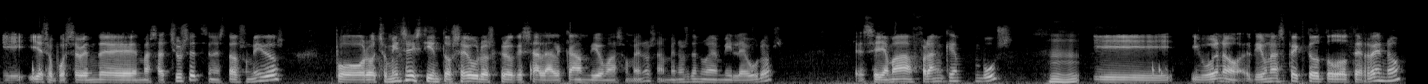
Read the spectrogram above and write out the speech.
Y, eso, pues se vende en Massachusetts, en Estados Unidos, por 8.600 euros, creo que sale al cambio más o menos, a menos de 9.000 euros. Eh, se llama Frankenbus. Y, y bueno, tiene un aspecto todoterreno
